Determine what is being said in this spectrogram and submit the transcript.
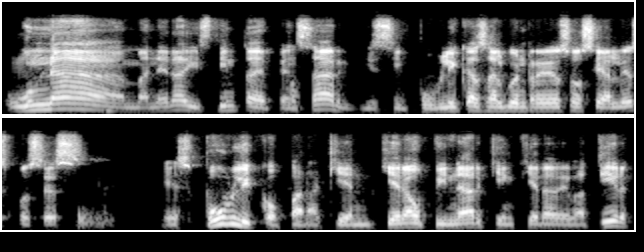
una manera distinta de pensar. Y si publicas algo en redes sociales, pues es, es público para quien quiera opinar, quien quiera debatir.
